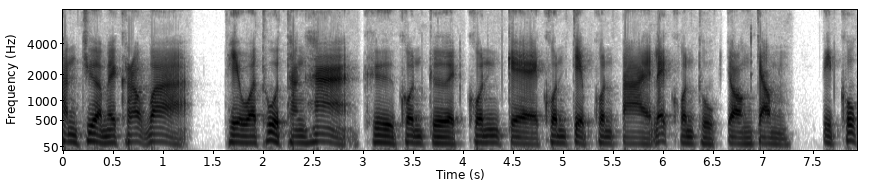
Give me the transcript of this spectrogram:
ท่านเชื่อไหมครับว่า เทวทูตทั้งห้าคือคนเกิดคนแก่คนเจ็บคนตายและคนถูกจองจำติดคุก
